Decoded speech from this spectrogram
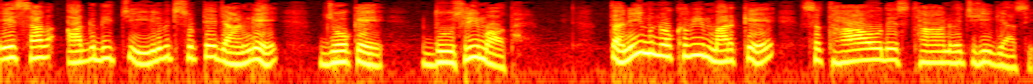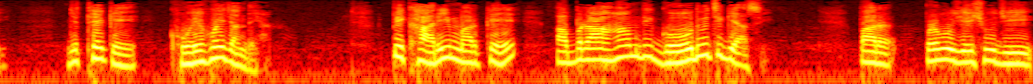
ਇਹ ਸਭ ਅੱਗ ਦੀ ਝੀਲ ਵਿੱਚ ਸੁੱਟੇ ਜਾਣਗੇ, ਜੋ ਕਿ ਦੂਸਰੀ ਮੌਤ ਹੈ। ਧਨੀ ਮਨੁੱਖ ਵੀ ਮਰ ਕੇ ਸਥਾਉ ਦੇ ਸਥਾਨ ਵਿੱਚ ਹੀ ਗਿਆ ਸੀ, ਜਿੱਥੇ ਕਿ ਖੋਏ ਹੋਏ ਜਾਂਦੇ ਹਨ। ਭਿਖਾਰੀ ਮਰ ਕੇ ਅਬਰਾਹਮ ਦੀ ਗੋਦ ਵਿੱਚ ਗਿਆ ਸੀ। ਪਰ ਪ੍ਰਭੂ ਯੀਸ਼ੂ ਜੀ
